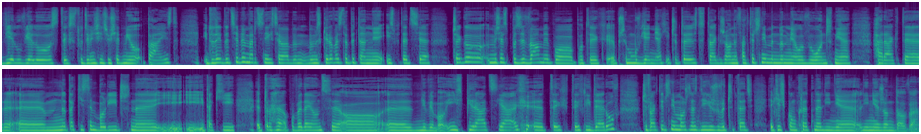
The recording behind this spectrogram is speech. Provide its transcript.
wielu, wielu z tych 197 państw I tutaj do ciebie, Marcinie, chciałabym bym skierować to pytanie i spytać się, czego my się spodziewamy po, po tych przemówieniach i czy to jest tak, że one faktycznie będą miały wyłącznie charakter no taki symboliczny i, i, i taki trochę opowiadający o, nie wiem, o inspiracjach tych, tych liderów, czy faktycznie można z nich już wyczytać jakieś konkretne linie, linie rządowe?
